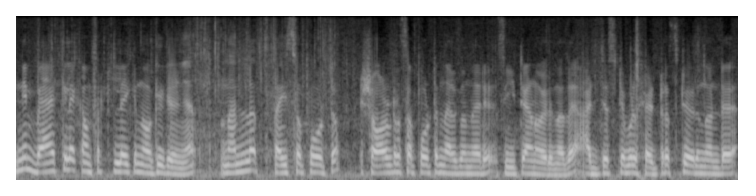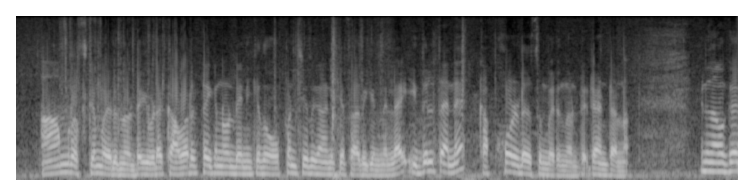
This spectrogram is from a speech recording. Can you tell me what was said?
ഇനി ബാക്കിലെ കംഫർട്ടിലേക്ക് നോക്കിക്കഴിഞ്ഞാൽ നല്ല തൈ സപ്പോർട്ടും ഷോൾഡർ സപ്പോർട്ടും നൽകുന്ന ഒരു സീറ്റാണ് വരുന്നത്. അഡ്ജസ്റ്റബിൾ ഹെഡ് റെസ്റ്റ് വരുന്നുണ്ട് ആം റെസ്റ്റും വരുന്നുണ്ട്. ഇവിടെ കവർ ഇട്ടേക്കുന്നതുകൊണ്ട് എനിക്കത് ഓപ്പൺ ചെയ്ത് കാണിക്കാൻ സാധിക്കുന്നില്ല. ഇതിൽ തന്നെ കപ്പ് ഹോൾഡേഴ്സും വരുന്നുണ്ട് രണ്ടെണ്ണം. പിന്നെ നമുക്ക്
